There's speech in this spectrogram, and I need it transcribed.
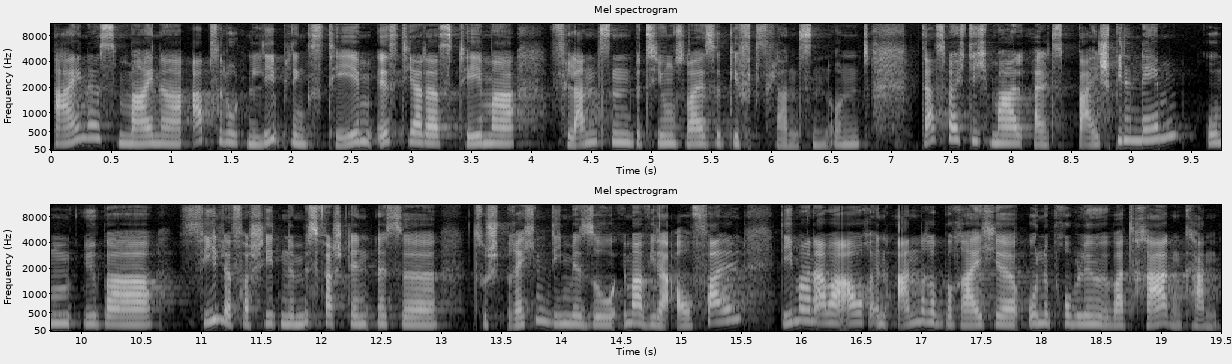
Eines meiner absoluten Lieblingsthemen ist ja das Thema Pflanzen bzw. Giftpflanzen. Und das möchte ich mal als Beispiel nehmen, um über viele verschiedene Missverständnisse zu sprechen, die mir so immer wieder auffallen, die man aber auch in andere Bereiche ohne Probleme übertragen kann.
